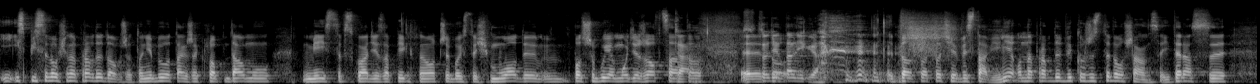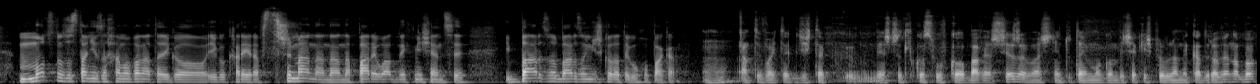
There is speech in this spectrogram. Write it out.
i, i, spisywał się naprawdę dobrze. To nie było tak, że Klopp dał mu miejsce w składzie za piękne oczy, bo jesteś młody, potrzebuje młodzieżowca, Ta, to, e, to, nie ta liga. To, to, to cię wystawi. Nie, on naprawdę wykorzystywał szansę i teraz e, mocno zostanie zahamowana ta jego, jego kariera, wstrzymana na, na parę ładnych miesięcy i bardzo, bardzo mi szkoda tego chłopaka. Mhm. A ty Wojtek gdzieś tak jeszcze tylko słówko obawiasz się, że właśnie tutaj mogą być jakieś problemy kadrowe, no bo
